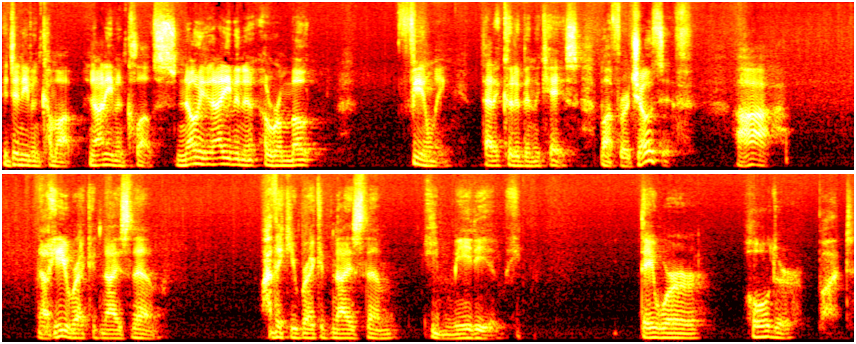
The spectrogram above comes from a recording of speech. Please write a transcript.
It didn't even come up, not even close. No, not even a, a remote feeling that it could have been the case. But for Joseph, ah, now he recognized them. I think he recognized them immediately. They were older, but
